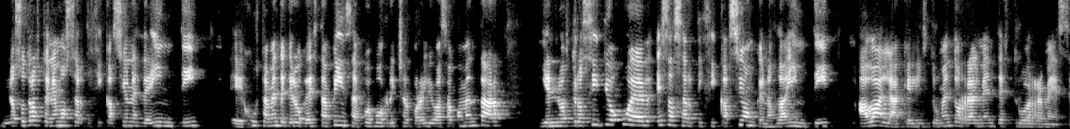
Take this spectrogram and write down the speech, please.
nosotros tenemos certificaciones de INTI, eh, justamente creo que de esta pinza, después vos Richard por ahí lo ibas a comentar, y en nuestro sitio web esa certificación que nos da INTI avala que el instrumento realmente es True RMS.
